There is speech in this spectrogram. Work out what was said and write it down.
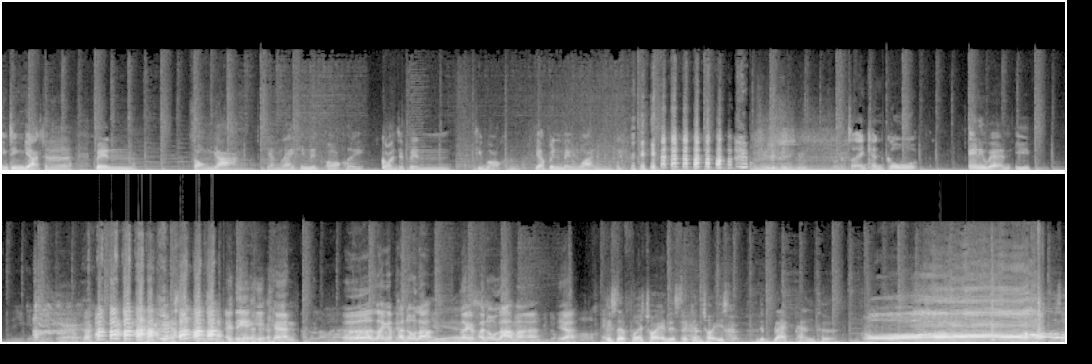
จริงๆ อยากจะเป็นสองอย่าง อย่างแรกที่นึกออกเลย ก่อนจะเป็นที่บอกคือ อยากเป็นแมงวัน so I can go anywhere and eat You can eat bird. I think he can uh like a panorama Yeah. like a panorama yeah it's the first choice and the second choice is the Black Panther oh so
